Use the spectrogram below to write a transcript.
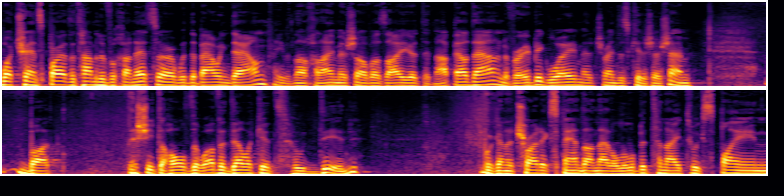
what transpired at the time of Nebuchadnezzar with the bowing down, even though Chanaim Meshav Azayir did not bow down in a very big way, made a tremendous Kiddush Hashem. But the Shita holds there were other delegates who did. We're going to try to expand on that a little bit tonight to explain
